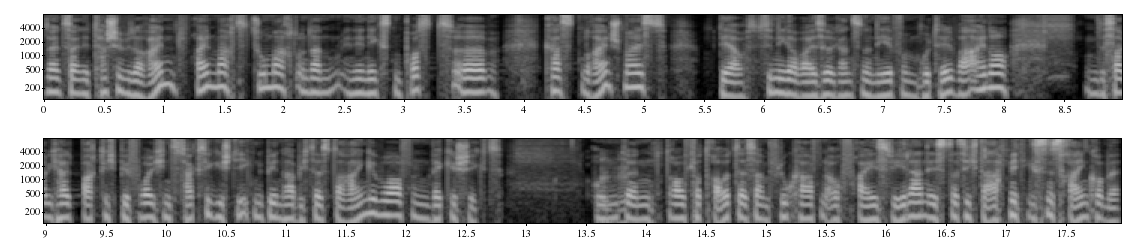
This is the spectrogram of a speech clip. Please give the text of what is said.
seine Tasche wieder rein, reinmacht, zumacht und dann in den nächsten Postkasten reinschmeißt. Der sinnigerweise ganz in der Nähe vom Hotel war einer. Und das habe ich halt praktisch, bevor ich ins Taxi gestiegen bin, habe ich das da reingeworfen und weggeschickt und mhm. dann darauf vertraut, dass am Flughafen auch freies WLAN ist, dass ich da wenigstens reinkomme.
